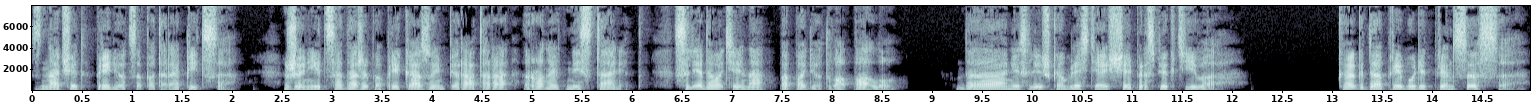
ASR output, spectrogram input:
значит, придется поторопиться. Жениться даже по приказу императора Рональд не станет, следовательно, попадет в опалу. Да, не слишком блестящая перспектива. «Когда прибудет принцесса?»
